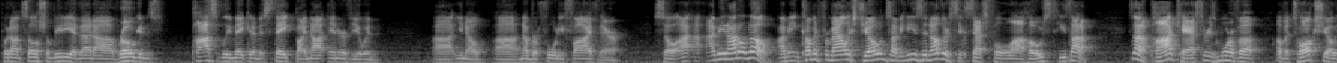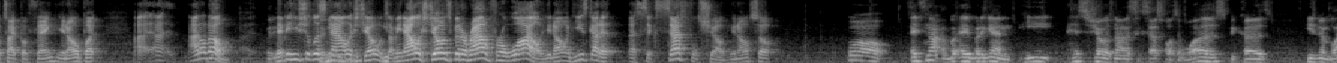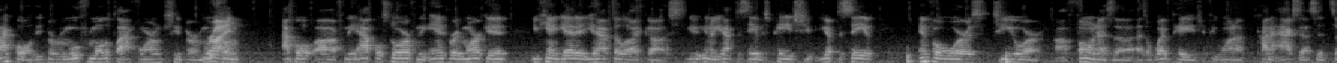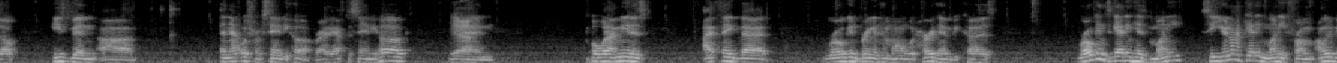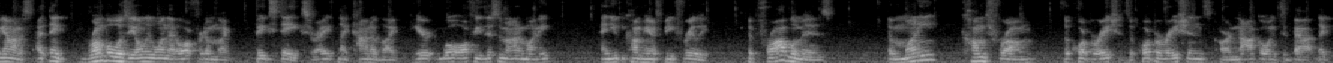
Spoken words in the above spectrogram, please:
put on social media that uh, Rogan's possibly making a mistake by not interviewing, uh, you know, uh, number forty-five there. So I, I- I mean, I don't know. I mean, coming from Alex Jones, I mean, he's another successful uh, host. He's not a he's not a podcaster. He's more of a of a talk show type of thing, you know. But I I, I don't know. Maybe he should listen but to Alex he- Jones. I mean, Alex Jones has been around for a while, you know, and he's got a, a successful show, you know. So well, it's not. But but again, he his show is not as successful as it was because he's been blackballed. He's been removed from all the platforms. He's been removed Right. from Apple uh, from the Apple Store, from the Android market. You can't get it. You have to like uh, you you know you have to save his page. You, you have to save Infowars to your uh, phone as a as a web page if you want to kind of access it. So he's been. Uh, and that was from Sandy Hook, right? After Sandy Hook, yeah, and but what I mean is, I think that Rogan bringing him home would hurt him because Rogan's getting his money. See, you're not getting money from. I'm going to be honest. I think Rumble was the only one that offered him like big stakes, right? Like kind of like here, we'll offer you this amount of money, and you can come here and speak freely. The problem is, the money comes from the corporations. The corporations are not going to bow like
